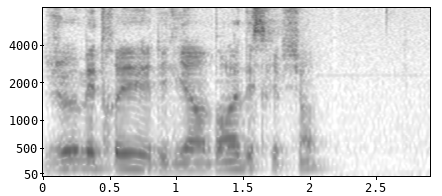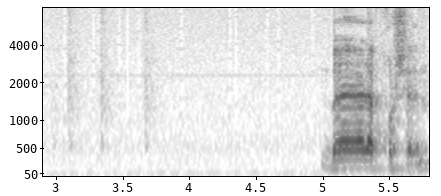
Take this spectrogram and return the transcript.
Je mettrai les liens dans la description. Bah, à la prochaine.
